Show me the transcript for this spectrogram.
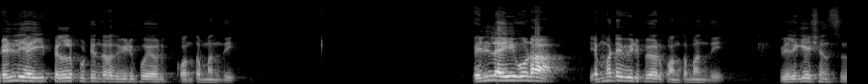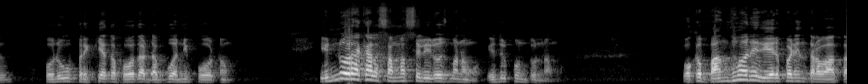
పెళ్ళి అయ్యి పిల్లలు పుట్టిన తర్వాత విడిపోయారు కొంతమంది. పెళ్ళి అయ్యి కూడా ఎమ్మటే విడిపోయారు కొంతమంది. వెలిగేషన్స్ పొరుగు ప్రఖ్యాత హోదా డబ్బు అన్నీ పోవటం. ఎన్నో రకాల సమస్యలు ఈరోజు మనం ఎదుర్కొంటున్నాము. ఒక బంధం అనేది ఏర్పడిన తర్వాత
